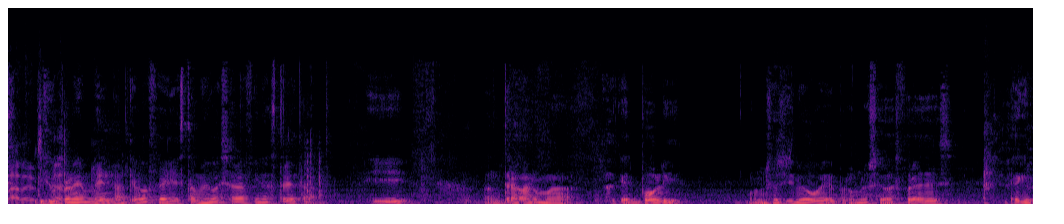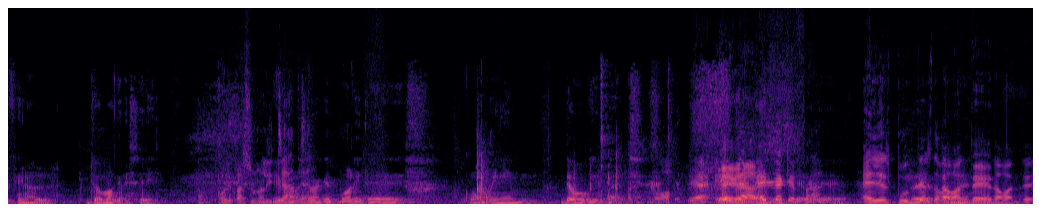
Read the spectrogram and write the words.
frases. I sorprenentment el que va fer és també baixar la finestreta i entregar-me aquest boli, no sé si es veu bé, però amb les seves frases, i aquí al final Jaume Creixell. Boli I personalitzat, que eh? aquest boli té com a mínim 10 o 15 anys. ja, ella, gran. ella què fa? Eh, Ell és punter, davant. Davanter, davanter.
